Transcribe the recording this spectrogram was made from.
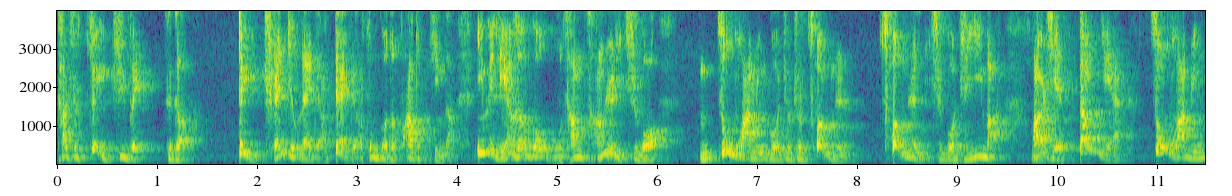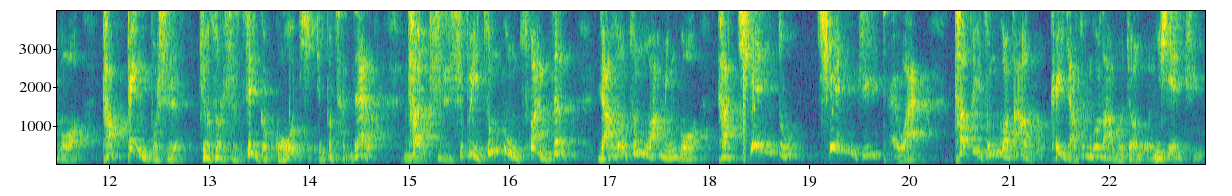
它是最具备这个对全球来讲代表中国的法统性的。因为联合国五常常任理事国，嗯，中华民国就是创任创任理事国之一嘛。而且当年中华民国它并不是就说是这个国体就不存在了，它只是被中共篡政，然后中华民国它迁都迁居台湾。它对中国大陆可以讲，中国大陆叫沦陷区，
